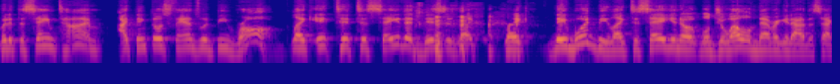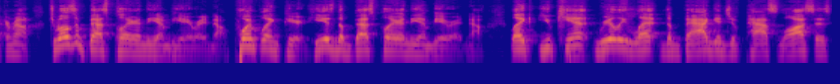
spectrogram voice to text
But at the same time, I think those fans would be wrong. Like it to to say that this is like like they would be like to say, you know, well, Joel will never get out of the second round. Joel's the best player in the NBA right now. Point blank period. He is the best player in the NBA right now. Like you can't really let the baggage of past losses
